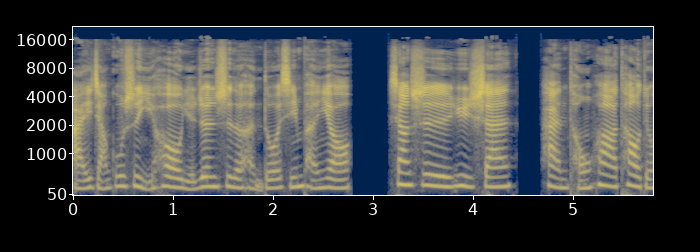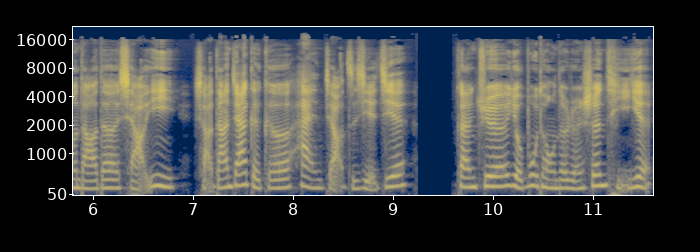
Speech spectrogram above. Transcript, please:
阿姨讲故事以后，也认识了很多新朋友，像是玉山和童话透中岛的小艺、小当家哥哥和饺子姐姐，感觉有不同的人生体验。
